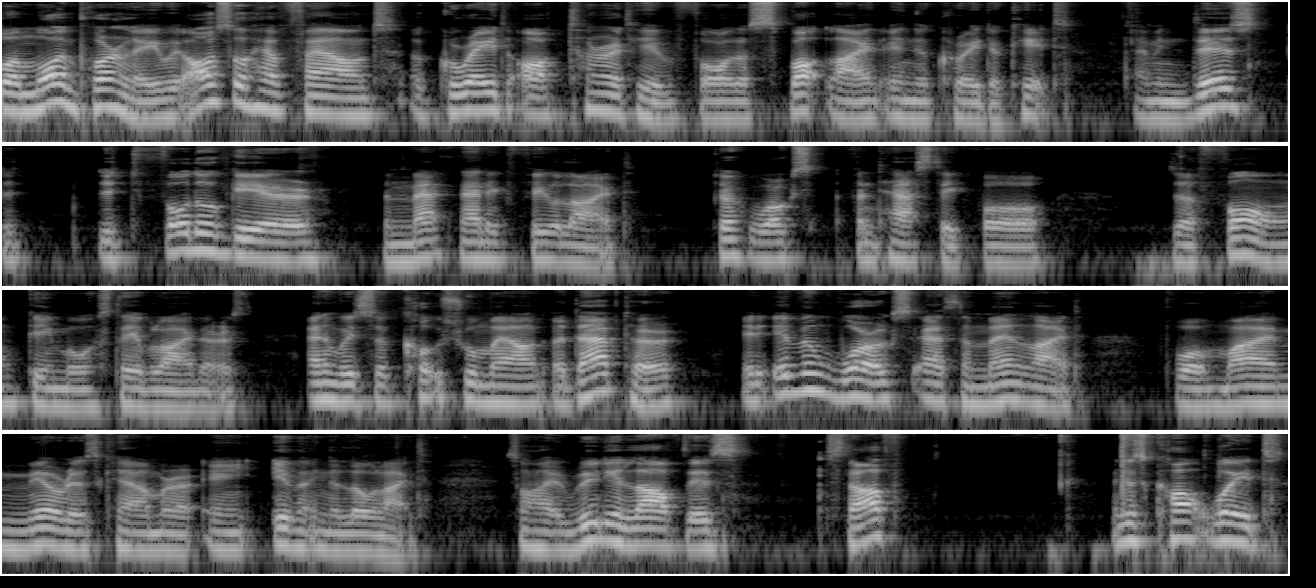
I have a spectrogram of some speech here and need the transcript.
but more importantly, we also have found a great alternative for the spotlight in the creator kit. I mean, this, the, the photo gear the magnetic fill light just works fantastic for the phone gimbal stabilizers. And with the cold shoe mount adapter, it even works as the main light for my mirrorless camera in, even in the low light. So I really love this stuff. I just can't wait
